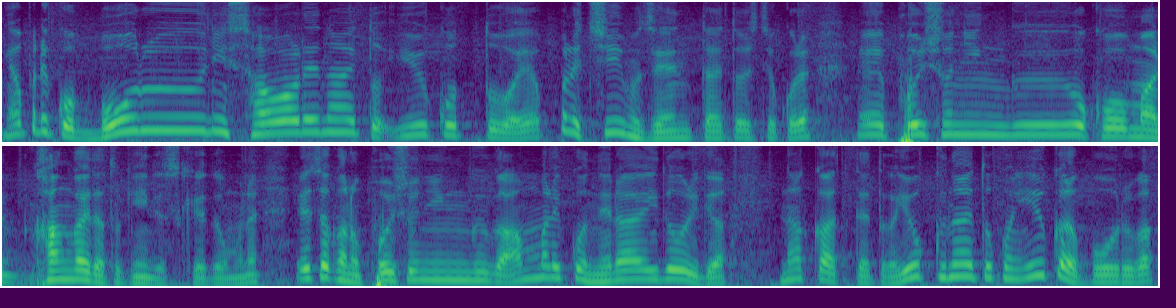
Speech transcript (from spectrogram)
やっぱりこうボールに触れないということは、やっぱりチーム全体としてこれ、えー、ポジショニングをこう、まあ、考えたときにですけれどもね、江坂のポジショニングがあんまりこう狙い通りではなかったりとか、良くないところにいるからボールが、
